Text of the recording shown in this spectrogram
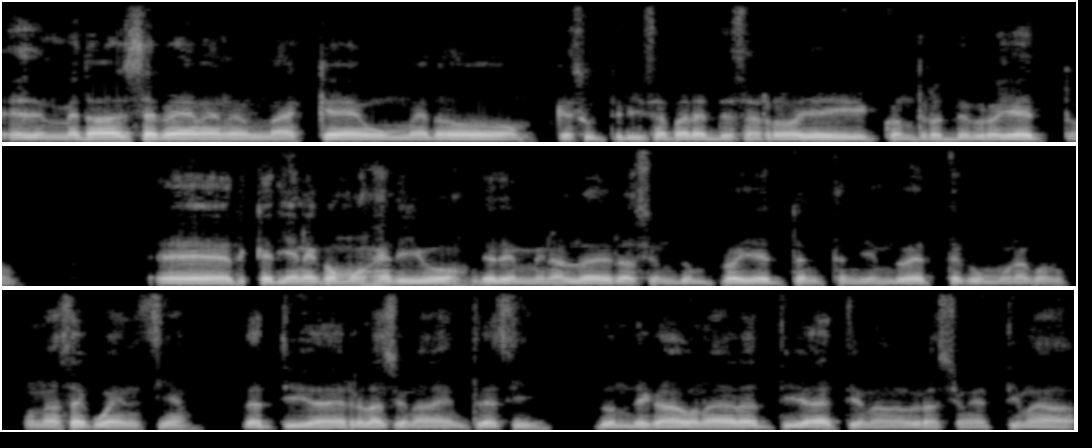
El método del CPM no es más que un método que se utiliza para el desarrollo y el control de proyectos, eh, que tiene como objetivo determinar la duración de un proyecto, entendiendo este como una, una secuencia de actividades relacionadas entre sí, donde cada una de las actividades tiene una duración estimada.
